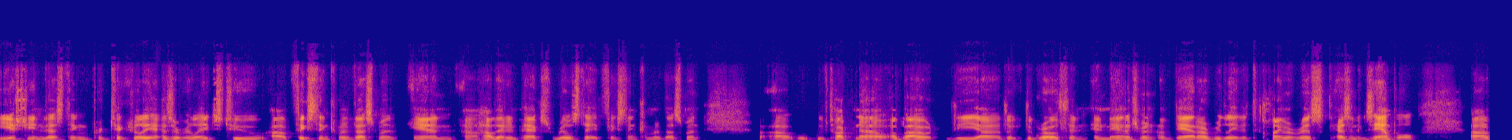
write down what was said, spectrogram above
ESG investing, particularly as it relates to uh, fixed income investment and uh, how that impacts real estate fixed income investment. Uh, we've talked now about the, uh, the, the, growth and, and, management of data related to climate risk as an example. Uh,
